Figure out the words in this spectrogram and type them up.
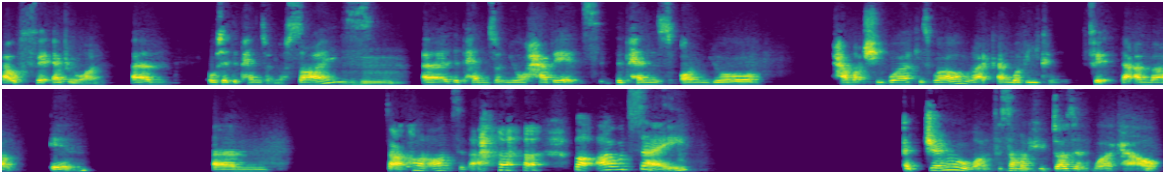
that will fit everyone. Um, it also depends on your size. Mm. Uh, depends on your habits. Depends on your how much you work as well, like and whether you can fit that amount in. Um, so I can't answer that, but I would say a general one for someone who doesn't work out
